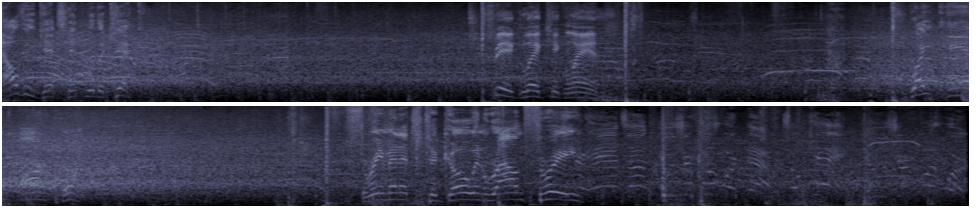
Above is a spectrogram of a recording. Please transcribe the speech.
Alvey gets hit with a kick. Big leg kick lands. Right hand on point. Three minutes to go in round three. hands up. Use your footwork now. It's okay. Use your footwork.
